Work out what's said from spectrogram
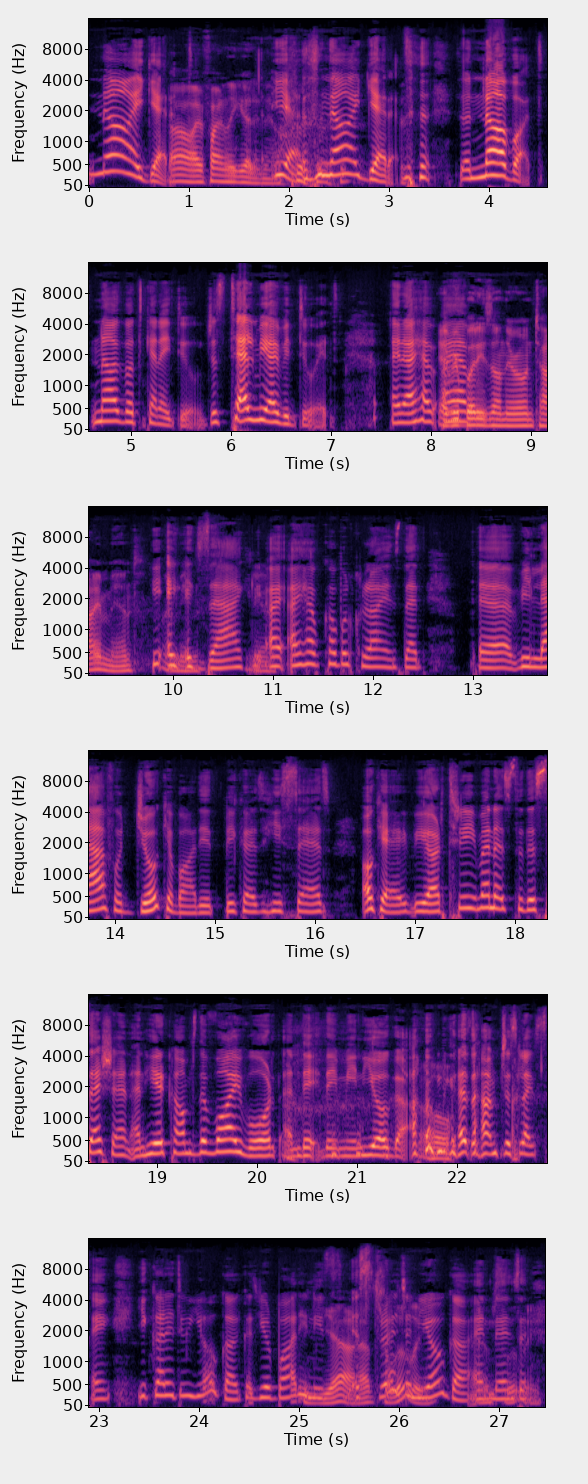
Now I get it. oh i finally get it now yes, now I get it. so now what? Now what can I do? Just tell me I will do it. And I have, I have everybody's on their own time man I mean, exactly. yeah. I, I have couple clients that uh, we laugh or joke about it because he says, okay, we are three minutes to the session and here comes the Y word and they, they mean yoga Oh. because I'm just like saying, you gotta do yoga because your body needs Yeah, a stretch and yoga. And then say,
